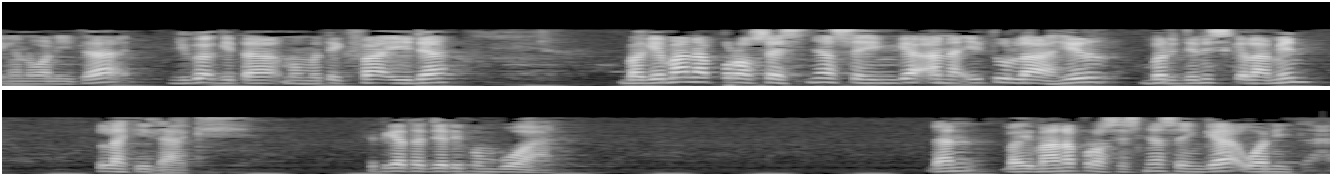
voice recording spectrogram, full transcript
dengan wanita. Juga kita memetik faidah bagaimana prosesnya sehingga anak itu lahir berjenis kelamin laki-laki? Ketika terjadi pembuahan. Dan bagaimana prosesnya sehingga wanita?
